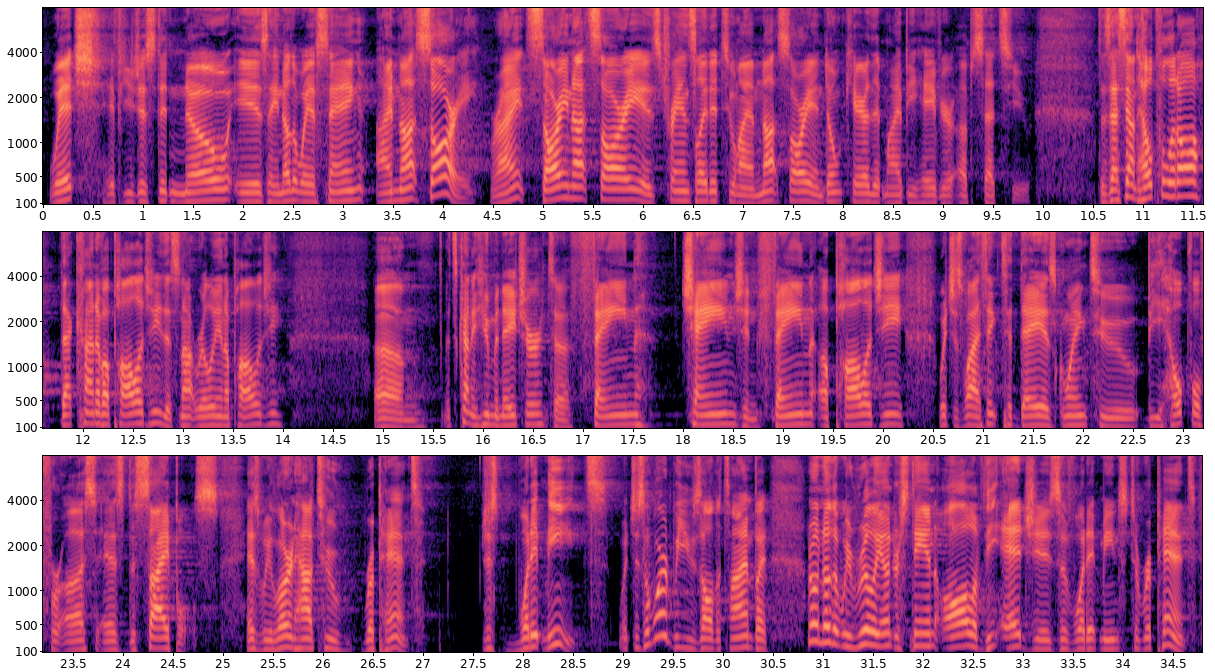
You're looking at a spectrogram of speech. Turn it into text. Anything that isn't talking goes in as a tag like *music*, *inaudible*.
which, if you just didn't know, is another way of saying, I'm not sorry, right? Sorry Not Sorry is translated to, I am not sorry and don't care that my behavior upsets you. Does that sound helpful at all? That kind of apology that's not really an apology? Um, it's kind of human nature to feign change and feign apology, which is why I think today is going to be helpful for us as disciples as we learn how to repent, just what it means, which is a word we use all the time, but I don't know that we really understand all of the edges of what it means to repent.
